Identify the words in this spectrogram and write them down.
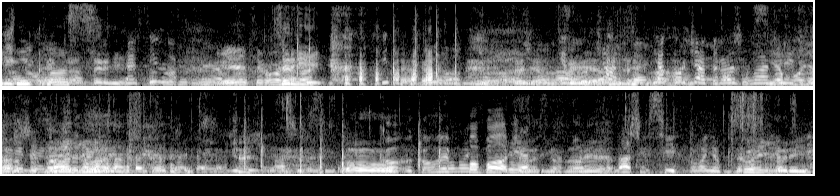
Їхній клас. Це всі нас. Привіт, Сереж. Сергій. Як курчата. Раз, два, три, чотири. Коли побачилися. Наші всі. Другий Юрій.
